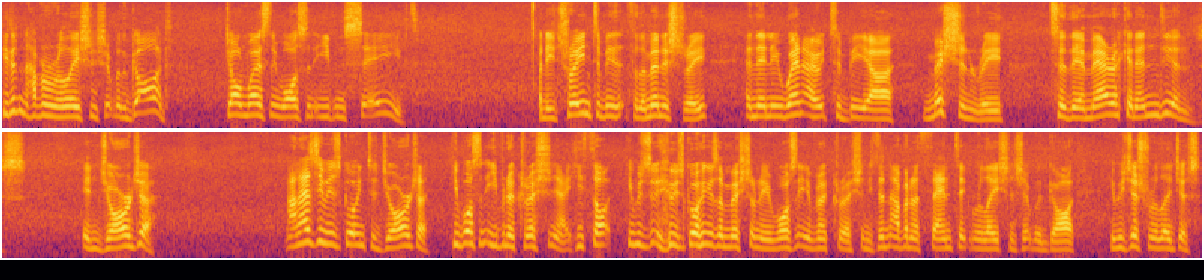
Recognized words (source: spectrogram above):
He didn't have a relationship with God John Wesley wasn't even saved. And he trained to be for the ministry, and then he went out to be a missionary to the American Indians in Georgia. And as he was going to Georgia, he wasn't even a Christian yet. He thought he was, he was going as a missionary, he wasn't even a Christian. He didn't have an authentic relationship with God, he was just religious.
